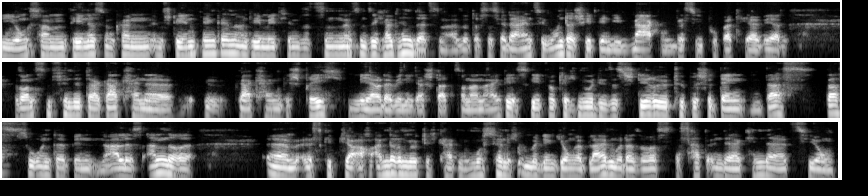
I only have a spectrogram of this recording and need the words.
die Jungs haben einen Penis und können im Stehen pinkeln und die Mädchen sitzen, müssen sich halt hinsetzen. Also das ist ja der einzige Unterschied, den die merken, dass sie pubertär werden. Ansonsten findet da gar keine, gar kein Gespräch mehr oder weniger statt, sondern eigentlich es geht wirklich nur dieses stereotypische Denken, das, das zu unterbinden. Alles andere, ähm, es gibt ja auch andere Möglichkeiten. Du musst ja nicht unbedingt Junge bleiben oder sowas. Das hat in der Kindererziehung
